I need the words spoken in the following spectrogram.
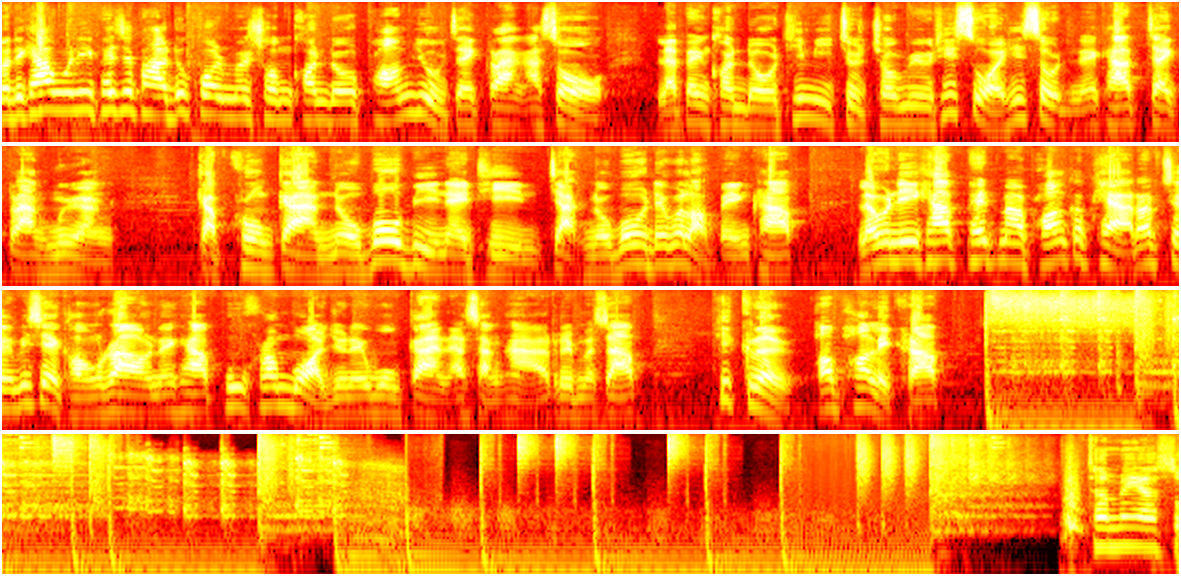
สวัสดีครับ วันนี้เพชรพาทุกคนมาชมคอนโดพร้อมอยู่ใจกลางอโศกและเป็นคอนโดที่มีจุดชมวิวที่สวยที่สุดนะครับใจกลางเมือง กับโครงการ Noble B19 จาก Noble Development ครับแล้ววันนี้ครับเพชรมาพร้อมกับแขกรับเชิญพิเศษของเรานะครับผู้คร่ำวอร์ดอยู่ในวงการอสังหาริมทรัพย์พี่เกริกพ่อพ่อเหล็กครับทำเลอโศ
